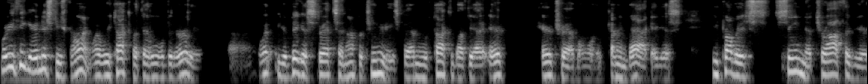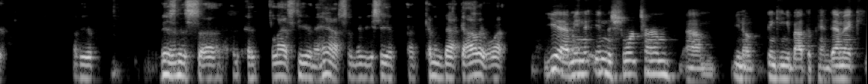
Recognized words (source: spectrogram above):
Where do you think your industry's going? Well, we talked about that a little bit earlier. Uh, what your biggest threats and opportunities? But I mean, we've talked about the air air travel coming back. I guess you've probably seen the trough of your of your business uh, at the last year and a half. So maybe you see it uh, coming back out, or what? Yeah, I mean, in the short term, um, you know, thinking about the pandemic,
